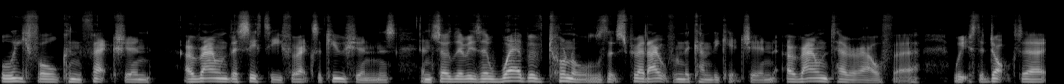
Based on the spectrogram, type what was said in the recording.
lethal confection around the city for executions, and so there is a web of tunnels that spread out from the candy kitchen around Terra Alpha, which the Doctor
